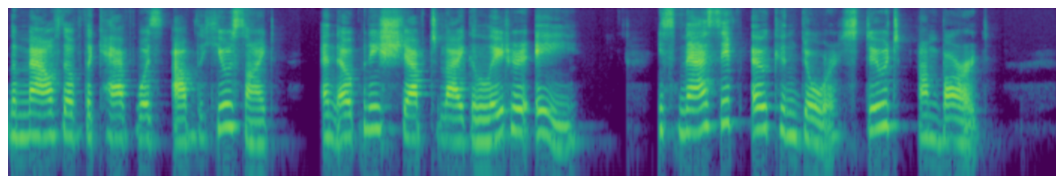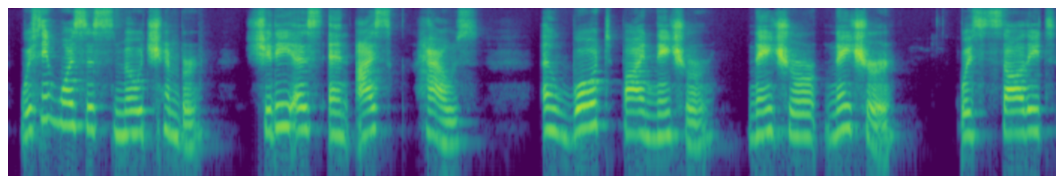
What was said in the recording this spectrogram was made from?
The mouth of the cave was up the hillside, an opening shaped like a letter A. Its massive oaken door stood unbarred. Within was a small chamber, shady as an ice house, and walled by nature, nature, nature, with solid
